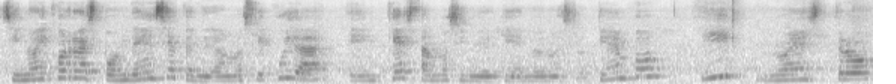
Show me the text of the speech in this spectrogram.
Si no hay correspondencia, tendríamos que cuidar en qué estamos invirtiendo nuestro tiempo y nuestro,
